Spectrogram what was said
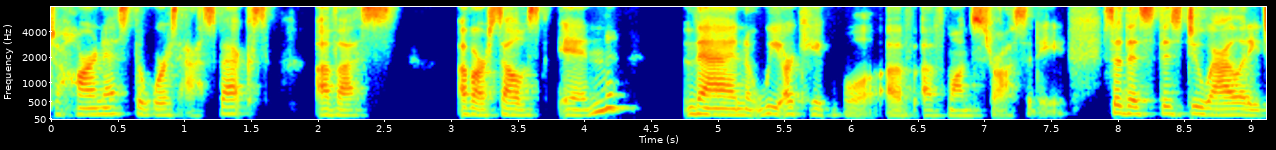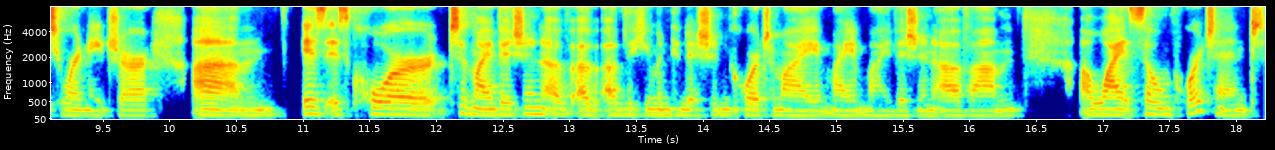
to harness the worst aspects of us of ourselves in then we are capable of, of monstrosity. So this this duality to our nature um, is is core to my vision of, of, of the human condition, core to my my my vision of um, uh, why it's so important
